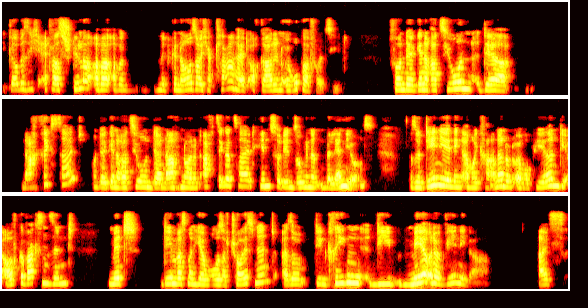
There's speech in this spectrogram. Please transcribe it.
ich glaube, sich etwas stiller, aber, aber mit genau solcher Klarheit auch gerade in Europa vollzieht. Von der Generation der Nachkriegszeit und der Generation der nach 89er Zeit hin zu den sogenannten Millennials, also denjenigen Amerikanern und Europäern, die aufgewachsen sind mit dem, was man hier Wars of Choice nennt, also den Kriegen, die mehr oder weniger als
